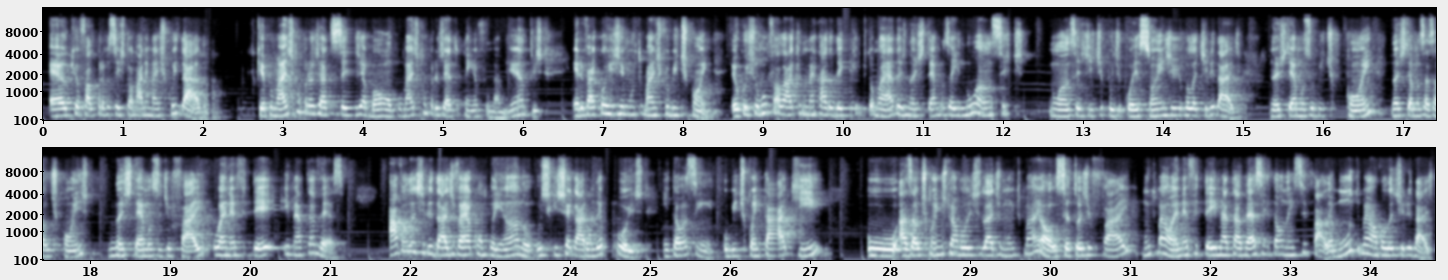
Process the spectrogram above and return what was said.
é o que eu falo para vocês tomarem mais cuidado. Porque por mais que um projeto seja bom, por mais que um projeto tenha fundamentos, ele vai corrigir muito mais que o Bitcoin. Eu costumo falar que no mercado de criptomoedas nós temos aí nuances nuances de tipo de correções de volatilidade. Nós temos o Bitcoin, nós temos as altcoins, nós temos o DeFi, o NFT e metaverso. A volatilidade vai acompanhando os que chegaram depois. Então, assim, o Bitcoin está aqui, o, as altcoins têm uma volatilidade muito maior, o setor DeFi muito maior, NFT e metaverso, então nem se fala, é muito maior a volatilidade.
